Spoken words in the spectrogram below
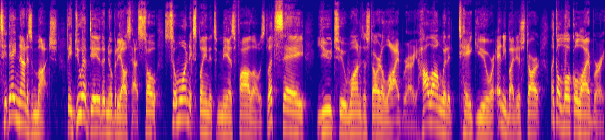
Today, not as much. They do have data that nobody else has. So, someone explained it to me as follows. Let's say you two wanted to start a library. How long would it take you or anybody to start like a local library?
